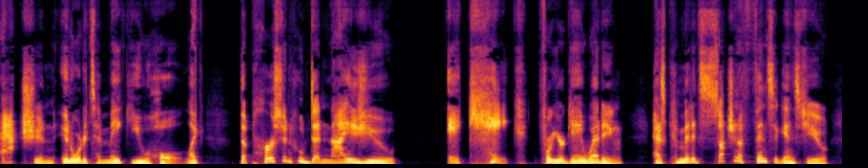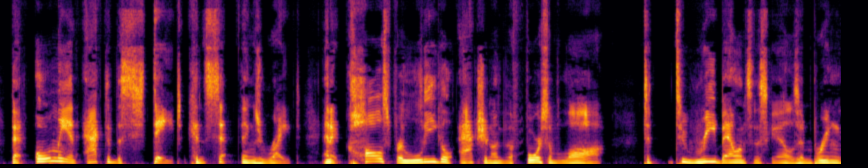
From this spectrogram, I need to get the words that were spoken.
action in order to make you whole. Like the person who denies you a cake for your gay wedding has committed such an offense against you that only an act of the state can set things right. And it calls for legal action under the force of law to, to rebalance the scales and bring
